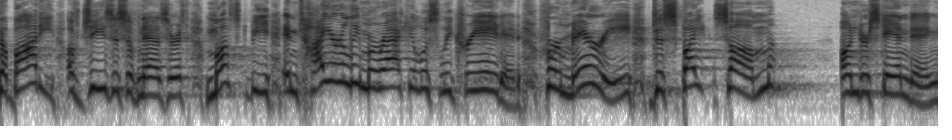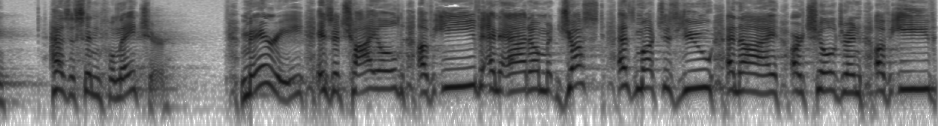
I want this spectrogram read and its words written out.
the body of Jesus of Nazareth must be entirely miraculously created. For Mary, despite some, understanding has a sinful nature. Mary is a child of Eve and Adam just as much as you and I are children of Eve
